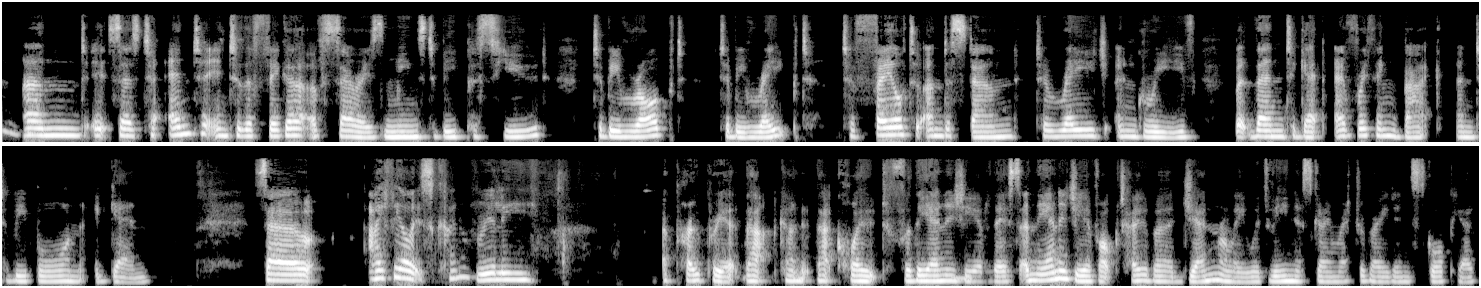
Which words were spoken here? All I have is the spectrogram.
Mm-hmm. And it says to enter into the figure of Ceres means to be pursued, to be robbed, to be raped, to fail to understand, to rage and grieve, but then to get everything back and to be born again. So I feel it's kind of really appropriate that kind of that quote for the energy of this and the energy of October generally with Venus going retrograde in Scorpio.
